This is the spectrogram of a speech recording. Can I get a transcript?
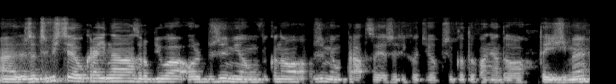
E, rzeczywiście Ukraina zrobiła olbrzymią, wykonała olbrzymią pracę, jeżeli chodzi o przygotowania do tej zimy,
